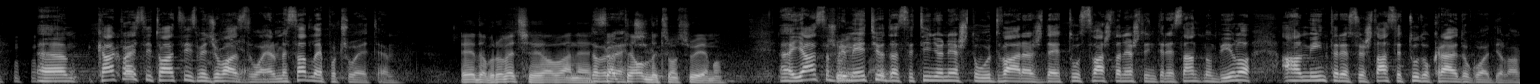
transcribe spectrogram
Kakva je situacija između vas dvoje? Jel me sad lepo čujete? E, dobro večer, Jovane. Dobro Sad te odlično čujemo. E, Ja sam primetio da se ti njoj nešto udvaraš, da je tu svašta nešto interesantno bilo, ali me interesuje šta se tu do kraja dogodilo.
